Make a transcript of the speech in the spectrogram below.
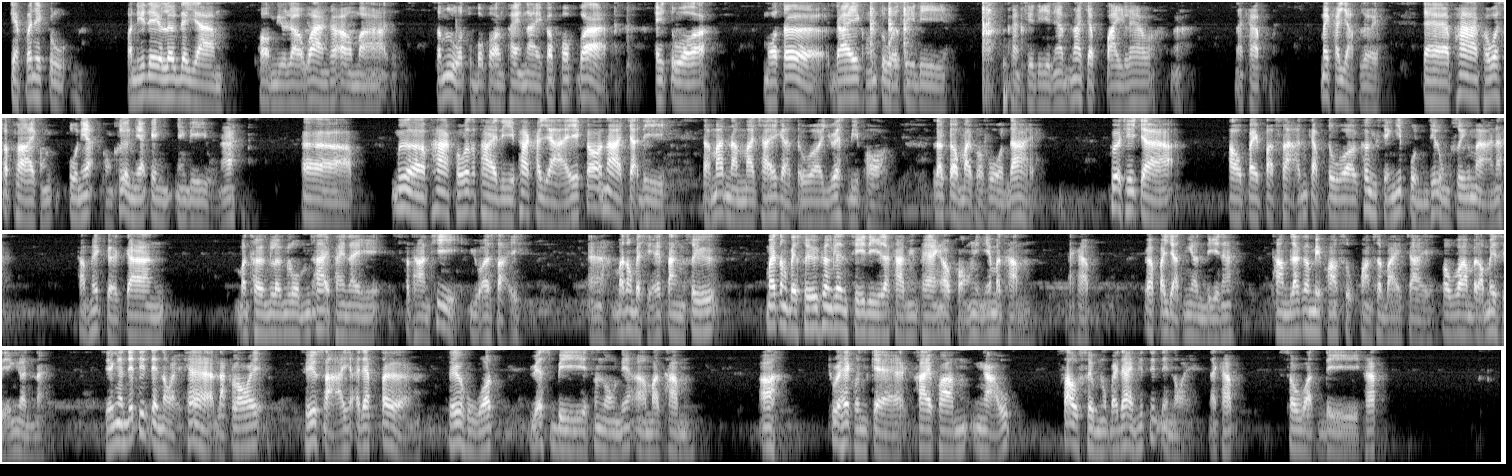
เก็บไว้ในกลุ่มวันนี้ได้เลิกได้ยาม พอมีเวลาว่างก็เอามาสำรวจอุปกรณ์ภายในก็พบว่าไอตัว มอเตอร์ไดของตัว CD แผ่น CD นะครับน่าจะไปแล้วนะครับ ไม่ขยับเลย แต่ภาค power supply ของตัวเนี้ยของเครื่องเนี้ยยังยังดีอยู่นะเอ่อเมื่อภาค power supply ดี ภาคขยายก็น่าจะดี สามารถนำมาใช้กับตัว USB port แล้วก็ไมโครโฟนได้ เพื่อที่จะเอาไปประสานกับตัวเครื่องเสียงญี่ปุ่นที่ลุงซื้อมานะ ทำให้เกิดการบันเทิงเริงรมได้ภายในสถานที่อยู่อาศัยอ่าไม่ต้องไปเสียตังค์ซื้อ ไม่ต้องไปซื้อเครื่องเล่นซีดีราคาแพงๆเอาของอย่างเงี้ยมาทำนะครับก็ประหยัดเงินดีนะทำแล้วก็มีความสุขความสบายใจ เพราะว่าเราไม่เสียเงินนะเสียเงินนิดๆหน่อยแค่หลักร้อย ซื้อสายอะแดปเตอร์ซื้อหัว USB ทำนองเนี้ยเอามาทำอะ ช่วยให้คนแก่คลายความเหงาเศร้าซึมลงไปได้นิดๆหน่อยๆนะครับ สวัสดีครับ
